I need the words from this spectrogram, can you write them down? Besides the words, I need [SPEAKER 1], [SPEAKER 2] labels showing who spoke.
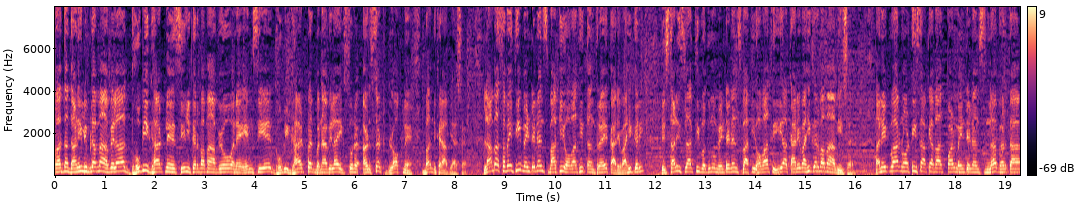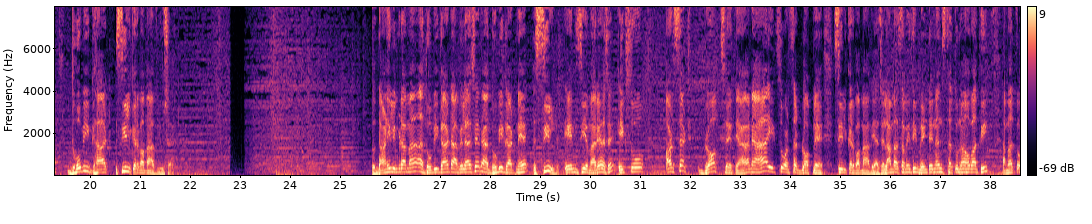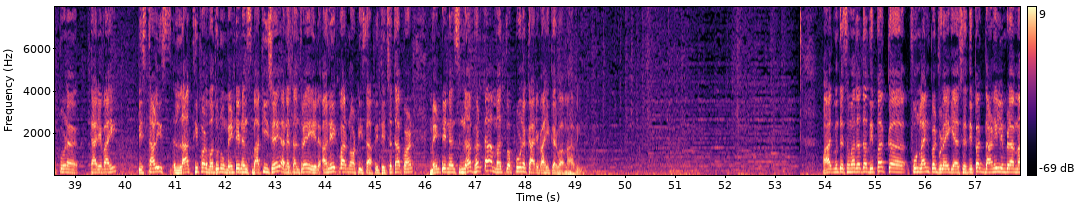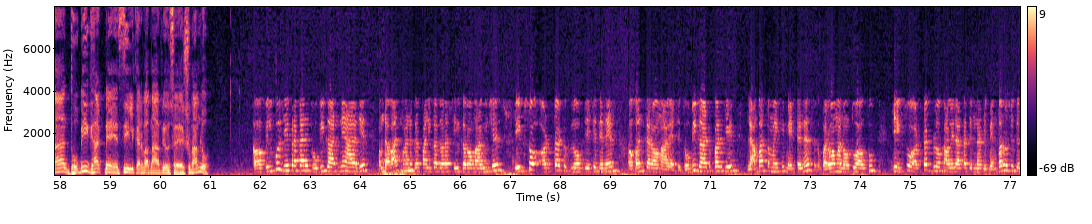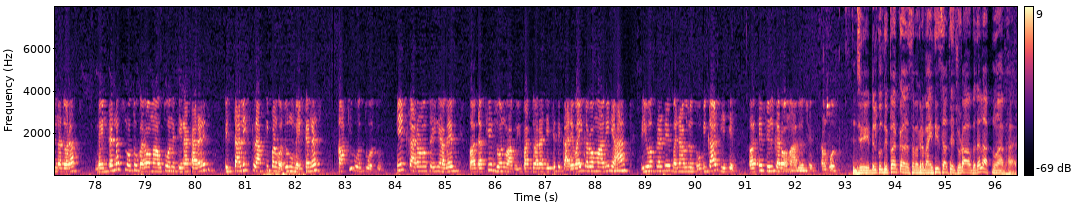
[SPEAKER 1] અમદાવાદના દાણી લીમડામાં આવેલા ધોબી ઘાટને સીલ કરવામાં આવ્યો અને એમસીએ ધોબી ઘાટ પર બનાવેલા એકસો અડસઠ બ્લોકને બંધ કરાવ્યા છે. લાંબા સમયથી મેન્ટેનન્સ બાકી હોવાથી તંત્રએ કાર્યવાહી કરી. પિસ્તાળીસ લાખથી વધુનું મેન્ટેનન્સ બાકી હોવાથી આ કાર્યવાહી કરવામાં આવી છે. અનેકવાર નોટિસ આપ્યા બાદ પણ મેન્ટેનન્સ ન ભરતા ધોબી ઘાટ સીલ કરવામાં આવ્યું છે. તો દાણી લીમડામાં આ ધોબી ઘાટ આવેલા છે અને આ ધોબી ઘાટને સીલ એમસીએ માર્યા છે. એકસો અડસઠ બ્લોક છે ત્યાં અને આ એકસો અડસઠ બ્લોકને સીલ કરવામાં આવ્યા છે. લાંબા સમયથી મેન્ટેનન્સ થતું ન હોવાથી આ મહત્વપૂર્ણ કાર્યવાહી પિસ્તાળીસ લાખથી પણ વધુનું મેન્ટેનન્સ બાકી છે અને તંત્રએ અનેકવાર નોટિસ આપી હતી છતાં પણ મેન્ટેનન્સ ન ભરતા મહત્વપૂર્ણ કાર્યવાહી કરવામાં આવી. આજ મુદ્દે સંવાદદાતા દીપક ફોન લાઈન પર જોડાઈ ગયા છે. દીપક, દાણી લીમડામાં ધોબી ઘાટને સીલ કરવામાં આવ્યો છે. શું મામલો?
[SPEAKER 2] બિલકુલ જે પ્રકારે ધોબી ઘાટને આજે અમદાવાદ મહાનગરપાલિકા દ્વારા સીલ કરવામાં આવ્યું છે. એકસો અડસઠ બ્લોક જે છે તેને બંધ કરવામાં આવ્યા છે. ધોબી ઘાટ પર જે લાંબા સમયથી મેન્ટેનન્સ ભરવામાં નહોતું આવતું, જે એકસો અડસઠ બ્લોક આવેલા હતા, તેમના જે મેમ્બરો છે તેમના દ્વારા મેન્ટેનન્સ નહોતું ભરવામાં આવતું અને તેના કારણે પિસ્તાલીસ લાખથી પણ વધુનું મેન્ટેનન્સ બાકી બોલતું હતું. તે જ કારણો થઈને હવે દક્ષિણ ઝોન વિભાગ દ્વારા જે છે તે કાર્યવાહી કરવામાં આવી અને આ રિવરફ્રન્ટે બનાવેલો ધોબી ઘાટ જે છે તે સીલ કરવામાં આવ્યો છે. અંકુર
[SPEAKER 1] જી, બિલકુલ દીપક સમગ્ર માહિતી સાથે જોડાવા બદલ આપનો આભાર.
